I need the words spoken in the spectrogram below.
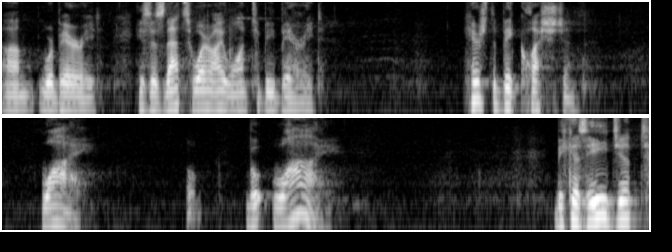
um, were buried. He says, That's where I want to be buried. Here's the big question why? But why? Because Egypt,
